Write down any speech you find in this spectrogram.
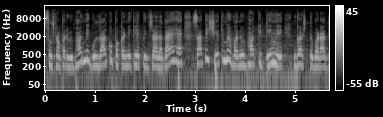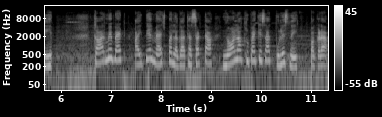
सूचना पर विभाग ने गुलदार को पकड़ने के लिए पिंजरा लगाया है। साथ ही क्षेत्र में वन विभाग की टीम ने गश्त बढ़ा दी है। कार में बैठ आईपीएल मैच पर लगा था सट्टा। नौ लाख रुपए के साथ पुलिस ने पकड़ा।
